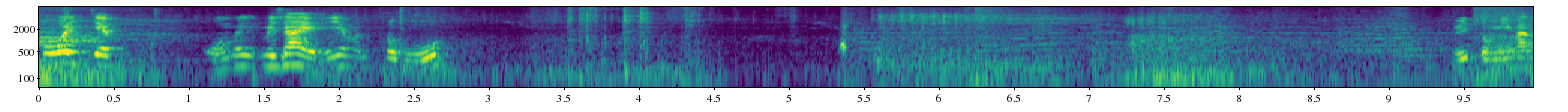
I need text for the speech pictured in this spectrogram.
โอ้ยเจ็บโอ้ไม่ไม่ใช่ไอ้เหี้ยมันโอ้โหเฮ้ยตรงนี้มัน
